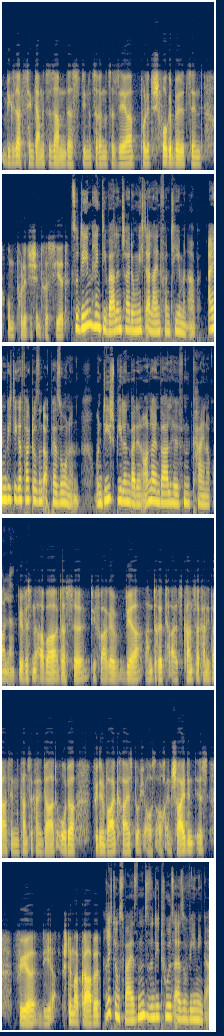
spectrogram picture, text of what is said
Wie gesagt, es hängt damit zusammen, dass die Nutzerinnen und Nutzer sehr politisch vorgebildet sind und politisch interessiert. Zudem hängt die Wahlentscheidung nicht allein von Themen ab. Ein wichtiger Faktor sind auch Personen. Und die spielen bei den Online-Wahlhilfen keine Rolle. Wir wissen aber, dass äh, die Frage, wer antritt als Kanzlerkandidatin, Kanzlerkandidat oder für den Wahlkreis durchaus auch entscheidend ist für die Stimmabgabe. Richtungsweisend sind die Tools also weniger.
